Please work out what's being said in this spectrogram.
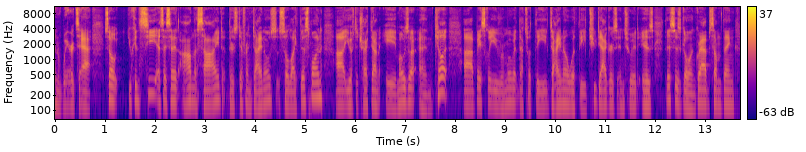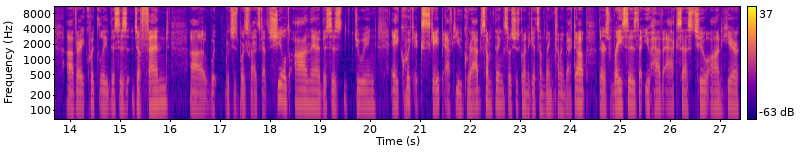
and where it's at. So you can see, as I said, on the side, there's different dinos. So like this one, uh, you have to track down a Mosa and kill it. Uh, basically, you remove it. That's what the dino with the two daggers into it is. This is go and grab something uh, very quickly. This is defend. Uh, which is what's it's got the shield on there. This is doing a quick escape after you grab something, so it's just going to get something coming back up. There's races that you have access to on here,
